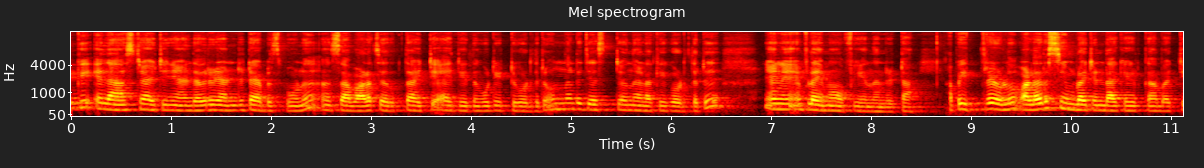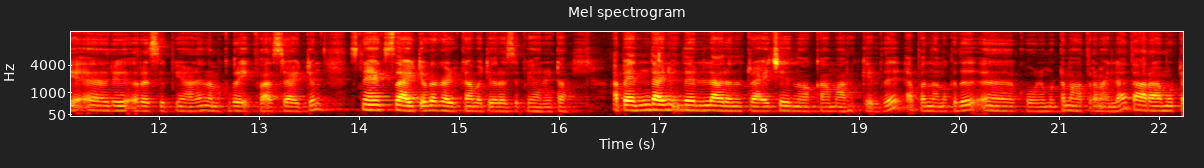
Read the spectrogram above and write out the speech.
ഇതിലേക്ക് ലാസ്റ്റായിട്ട് ഞാൻ എന്താ ഒരു രണ്ട് ടേബിൾ സ്പൂണ് സവാള ചെറുതായിട്ട് അരിയതും കൂടി ഇട്ട് കൊടുത്തിട്ട് ഒന്നിട്ട് ജസ്റ്റ് ഒന്ന് ഇളക്കി കൊടുത്തിട്ട് ഞാൻ ഫ്ലെയിം ഓഫ് ചെയ്യുന്നുണ്ട് കേട്ടോ അപ്പോൾ ഇത്രയേ ഉള്ളൂ. വളരെ സിമ്പിളായിട്ട് ഉണ്ടാക്കിയെടുക്കാൻ പറ്റിയ ഒരു റെസിപ്പിയാണ് നമുക്ക് ബ്രേക്ക്ഫാസ്റ്റ് ആയിട്ടും സ്നാക്സ് ആയിട്ടും ഒക്കെ കഴിക്കാൻ പറ്റിയ റെസിപ്പിയാണ് കേട്ടോ അപ്പോൾ എന്തായാലും ഇതെല്ലാവരും ഒന്ന് ട്രൈ ചെയ്ത് നോക്കാൻ മറക്കരുത്. അപ്പം നമുക്കിത് കോഴിമുട്ട മാത്രമല്ല താറാമുട്ട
